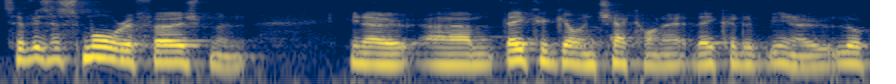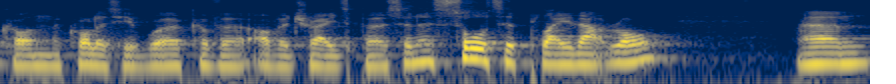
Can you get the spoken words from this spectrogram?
So, if it's a small refurbishment you know, um, they could go and check on it. They could, you know, look on the quality of work of a, of a tradesperson and sort of play that role. Um,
